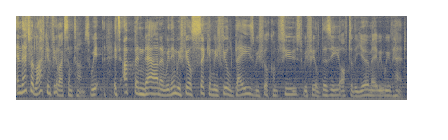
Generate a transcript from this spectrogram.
and that's what life can feel like sometimes. We, it's up and down, and we, then we feel sick and we feel dazed, we feel confused, we feel dizzy after the year maybe we've had.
